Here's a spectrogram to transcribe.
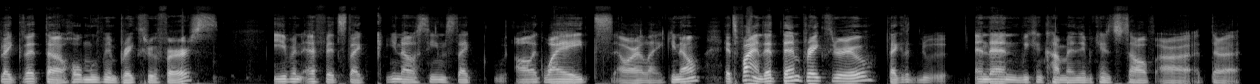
like let the whole movement break through first, even if it's like you know seems like all like whites or like you know it's fine. Let them break through like and then we can come in and we can solve uh, the,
